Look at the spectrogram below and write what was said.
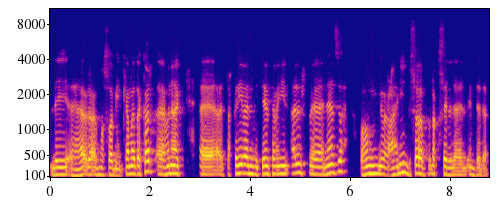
لهؤلاء المصابين. كما ذكرت آه، هناك آه، تقريبا 280 ألف نازح وهم يعانين بسبب نقص الإمدادات.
